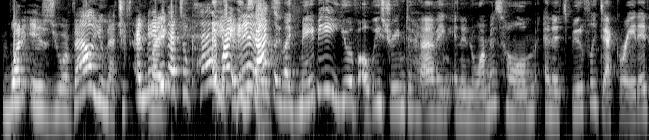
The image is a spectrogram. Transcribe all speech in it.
what is your value metrics and maybe right. that's okay right exactly is. like maybe you have always dreamed of having an enormous home and it's beautifully decorated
